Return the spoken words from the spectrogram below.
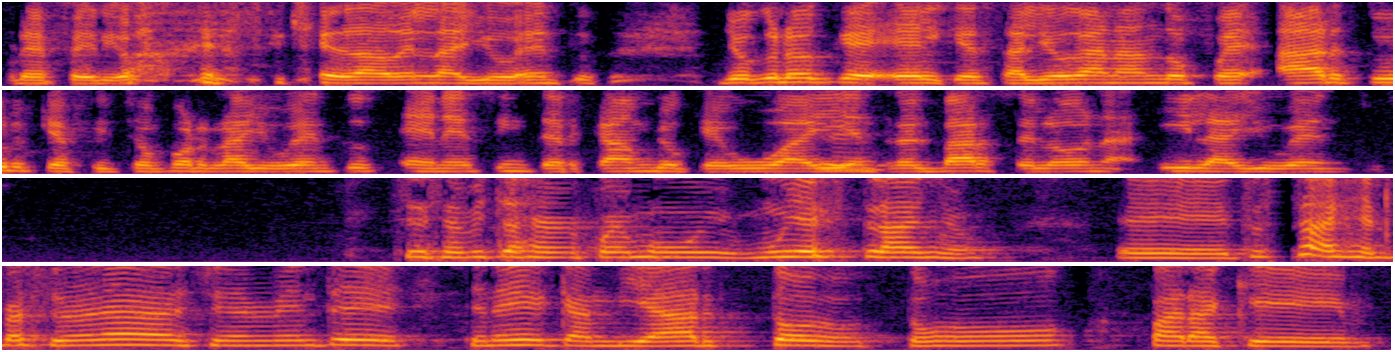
prefirió haberse quedado en la Juventus. Yo creo que el que salió ganando fue Arthur, que fichó por la Juventus en ese intercambio que hubo ahí entre el Barcelona y la Juventus. Sí, ese fichaje fue muy, muy extraño. Eh, tú sabes, el Barcelona finalmente tiene que cambiar todo, todo para que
